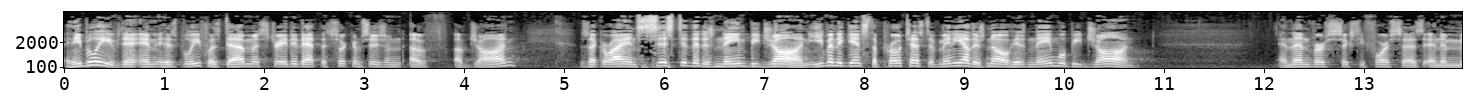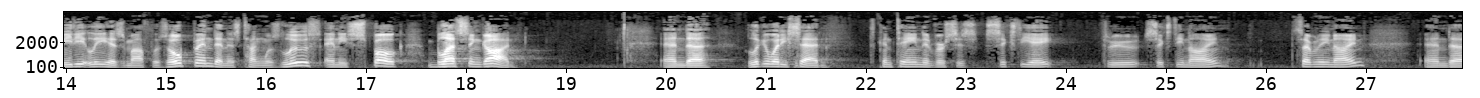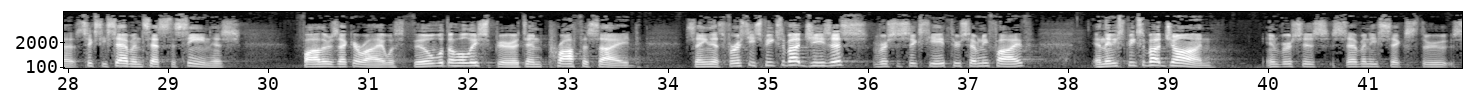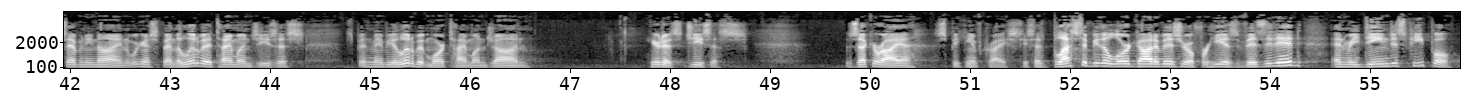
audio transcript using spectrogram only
And he believed, and his belief was demonstrated at the circumcision of, of John Zechariah insisted that his name be John, even against the protest of many others. No, his name will be John. And then verse 64 says, And immediately his mouth was opened and his tongue was loose, and he spoke, blessing God. And uh, look at what he said. It's contained in verses 68 through 69, 79. And uh, 67 sets the scene. His father, Zechariah, was filled with the Holy Spirit and prophesied, saying this. First, he speaks about Jesus, verses 68 through 75. And then he speaks about John in verses 76 through 79. We're going to spend a little bit of time on Jesus, spend maybe a little bit more time on John. Here it is Jesus. Zechariah, speaking of Christ, he says, Blessed be the Lord God of Israel, for he has visited and redeemed his people,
